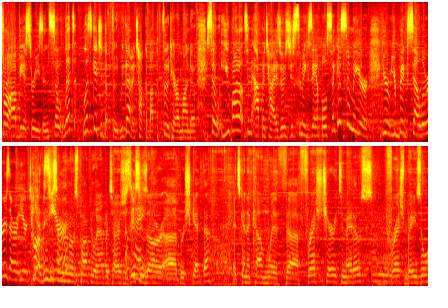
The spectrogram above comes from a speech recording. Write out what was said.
For obvious reasons. So let's let's get to the food. We got to talk about the food here, Armando. So you brought out some appetizers, just some examples. So I guess some of your your, your big sellers or your tops Yeah, these here. are some of the most popular appetizers. This is our uh, bruschetta. It's going to come with uh, fresh cherry tomatoes, fresh basil,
